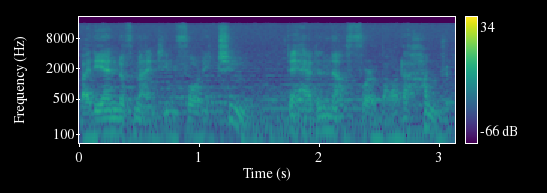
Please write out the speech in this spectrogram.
by the end of 1942 they had enough for about a hundred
